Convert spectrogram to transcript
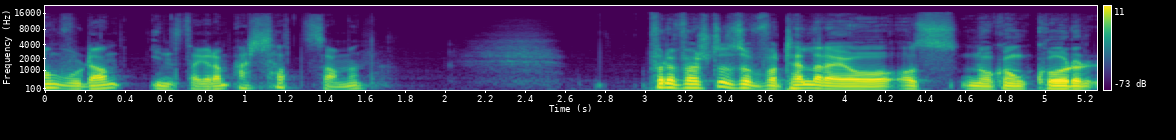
om hvordan Instagram er satt sammen? For det første så forteller det jo oss noe om hvor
